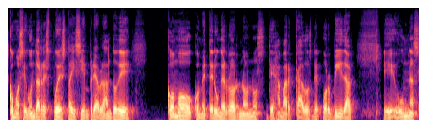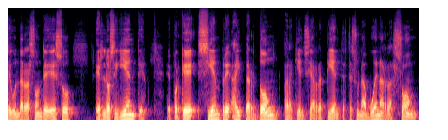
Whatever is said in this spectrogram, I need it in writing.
Como segunda respuesta, y siempre hablando de cómo cometer un error no nos deja marcados de por vida, eh, una segunda razón de eso es lo siguiente, porque siempre hay perdón para quien se arrepiente. Esta es una buena razón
